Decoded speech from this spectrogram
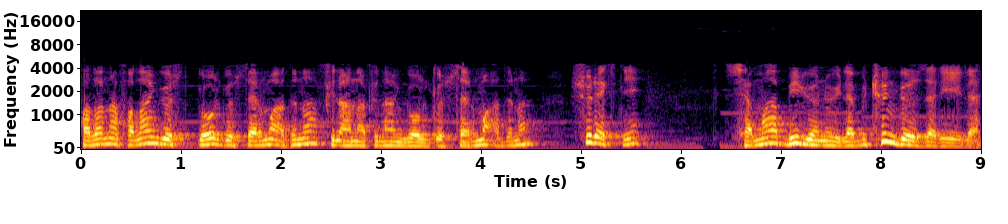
falana falan gö yol gösterme adına, filana filan yol gösterme adına sürekli sema bir yönüyle, bütün gözleriyle,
